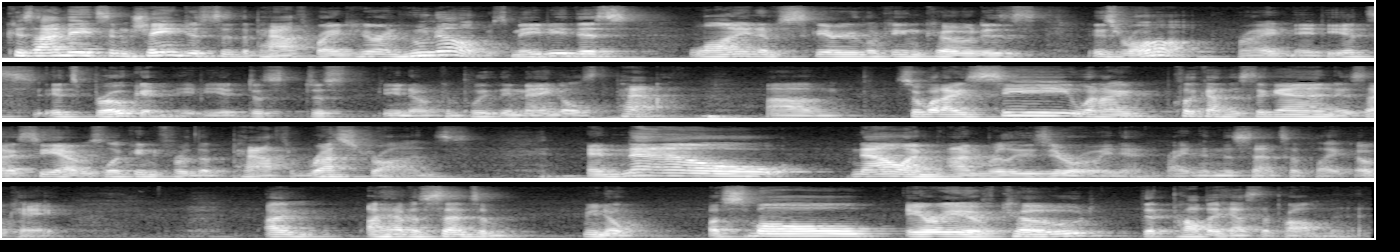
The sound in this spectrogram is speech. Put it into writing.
because I made some changes to the path right here, and who knows, maybe this line of scary looking code is is wrong, right? Maybe it's it's broken. Maybe it just just you know completely mangles the path. Um, so what I see when I click on this again is I see I was looking for the path restaurants, and now now I'm I'm really zeroing in, right? In the sense of like, okay, I'm I have a sense of you know a small area of code that probably has the problem in it.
